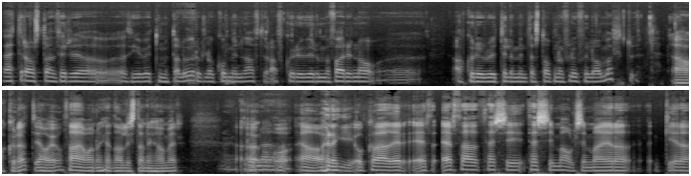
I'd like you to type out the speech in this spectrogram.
Þetta er ástæðan fyrir að, að því ég veit um þetta alveg öruglega komin inn aftur, af hverju við erum að fara inn á uh, hverju erum við til að mynda að stopna flugfélag á Möldu. Já, akkurat, já, já, það var nú hérna á listanni hjá mér Grunaði og, já, er ekki, og hvað er, er, er það þessi, þessi mál sem að er að gera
